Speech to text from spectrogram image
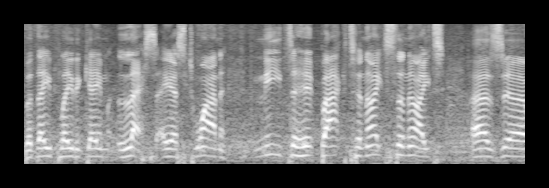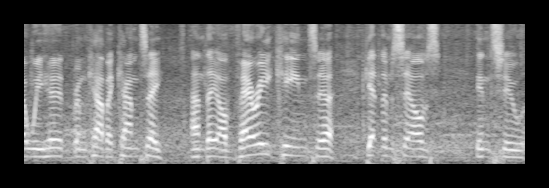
but they played a game less. AS Douane need to hit back. Tonight's the night, as uh, we heard from Kaba Kante, and they are very keen to get themselves into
